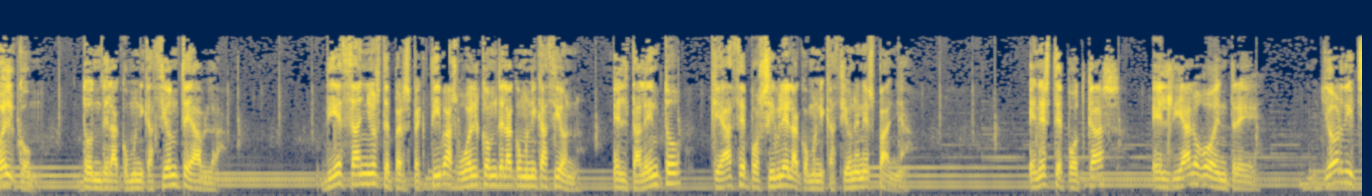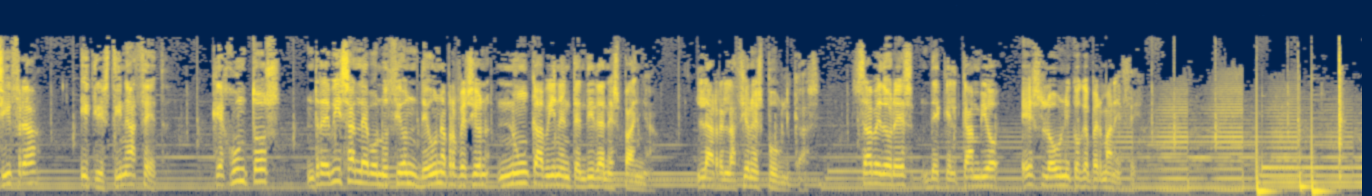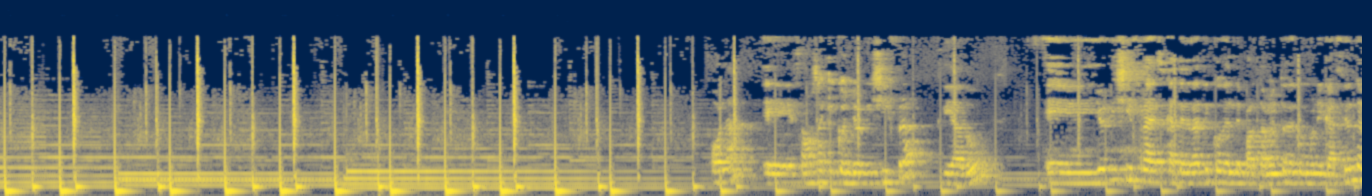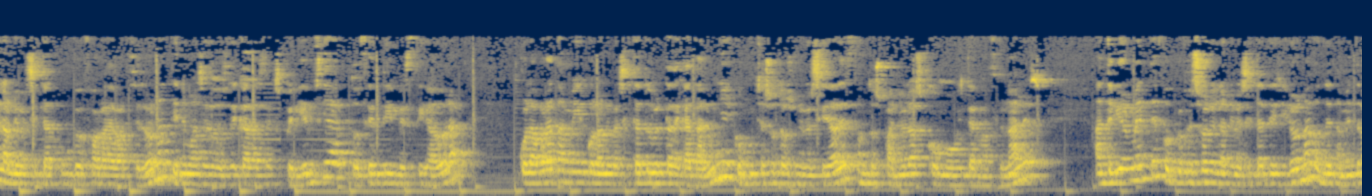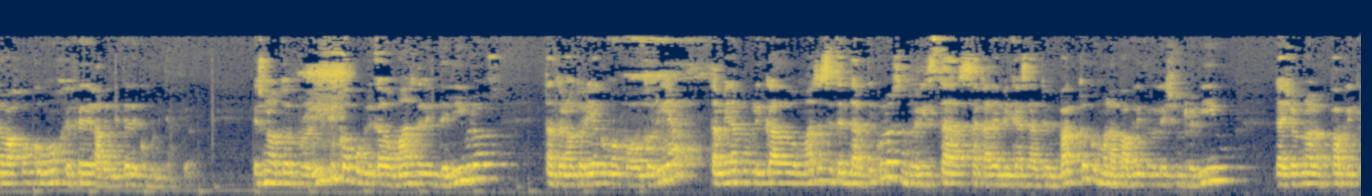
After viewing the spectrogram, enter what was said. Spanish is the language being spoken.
Welcome, donde la comunicación te habla. 10 años de perspectivas Welcome de la comunicación, el talento que hace posible la comunicación en España. En este podcast, el diálogo entre Jordi Chifra y Cristina Zet, que juntos revisan la evolución de una profesión nunca bien entendida en España, las relaciones públicas, sabedores de que el cambio es lo único que permanece. Con Jordi Xifra, criador. Eh, es catedrático del Departamento de Comunicación de la Universidad Pompeu Fabra de Barcelona, tiene más de dos décadas de experiencia, docente e investigadora. Colabora también con la Universitat Oberta de Cataluña y con muchas otras universidades, tanto españolas como internacionales. Anteriormente fue profesor en la Universidad de Girona, donde también trabajó como jefe de gabinete de comunicación. Es un autor prolífico, ha publicado más de 20 libros, tanto en autoría como coautoría. También ha publicado más de 70 artículos en revistas académicas de alto impacto como la Public Relations Review, la Journal of Public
